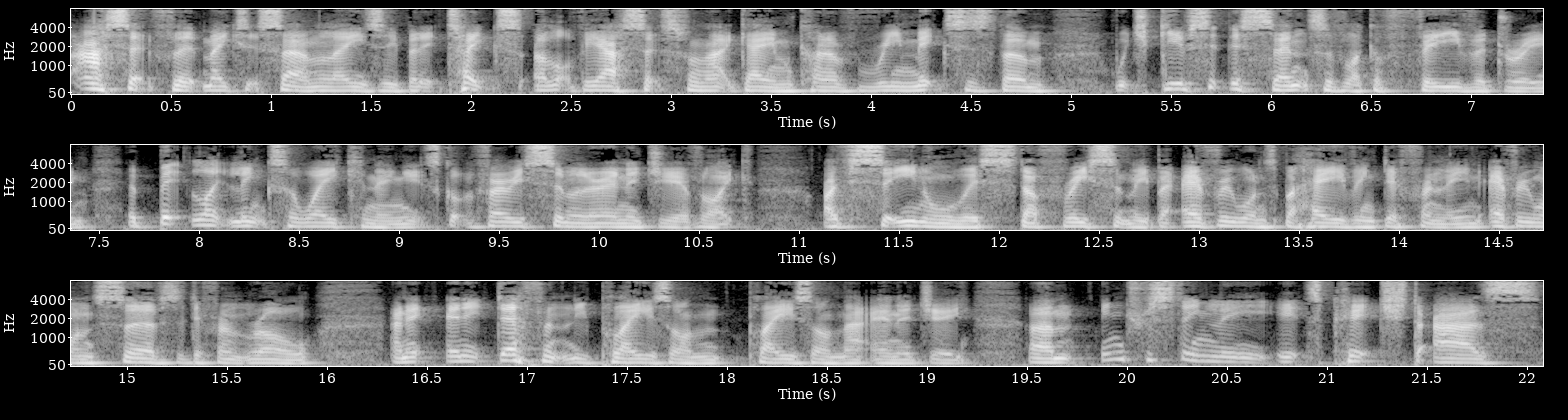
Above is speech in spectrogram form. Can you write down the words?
asset flip makes it sound lazy, but it takes a lot of the assets from that game, kind of remixes them, which gives it this sense of like a fever dream, a bit like Link's Awakening. It's got very similar energy of like I've seen all this stuff recently, but everyone's behaving differently and everyone serves a different role, and it and it definitely plays on plays on that energy. Um, interestingly, it's pitched as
